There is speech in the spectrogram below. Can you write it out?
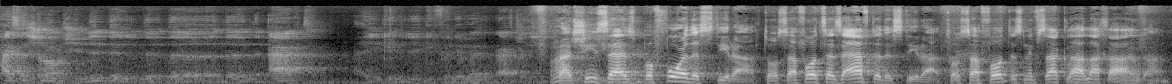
Hasa Shalom, she did the, the, the, the, the act Rashi says before the stira. Tosafot says after the stira. Tosafot is nifsak lahalacha.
